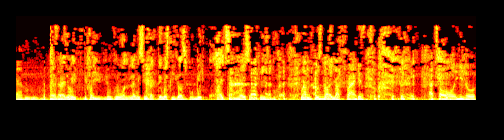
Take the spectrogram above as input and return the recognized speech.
um, the And presence by the way, before you even go on, let me say that the Wesley Girls made quite some noise on Facebook when I'm, you I'm not you surprised at all, you know.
